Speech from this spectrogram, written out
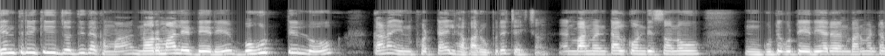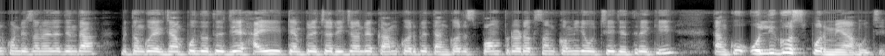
ଯେମିତିରେ କି ଯଦି ଦେଖ୍ମା ନର୍ମାଲ୍ ଏ ଡେରେ ବହୁତଟେ ଲୋକ୍ କାଣା ଇନଫର୍ଟାଇଲ୍ ହେବାର୍ ଉପରେ ଚାହିଁଛନ୍ ଏନ୍ଭାରମେଣ୍ଟାଲ୍ କଣ୍ଡିସନ୍ ହଉ ଗୋଟେ ଗୋଟେ ଏରିଆର ଏନ୍ଭାରମେଣ୍ଟାଲ୍ କଣ୍ଡିସନ୍ ହେଲା ଯେନ୍ତା ମୁଁ ତମକୁ ଏକ୍ଜାମ୍ପଲ୍ ଦେଉଥିଲି ଯେ ହାଇ ଟେମ୍ପରେଚର୍ ରିଜନ୍ରେ କାମ କରିବେ ତାଙ୍କର ସ୍ପମ୍ ପ୍ରଡକ୍ସନ୍ କମିଯାଉଛେ ଯେଥିରେ କି ତାଙ୍କୁ ଓଲିଗୋସ୍ପର୍ମିଆ ହେଉଛେ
